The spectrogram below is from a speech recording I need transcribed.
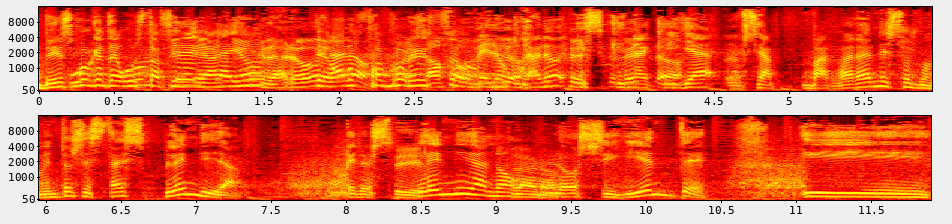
¿Ves por qué te gusta fin de año? 31. Te gusta por eso. Pero claro, es que en aquella. O sea, Bárbara en estos momentos está espléndida. Pero espléndida no, Claro. lo siguiente. Y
